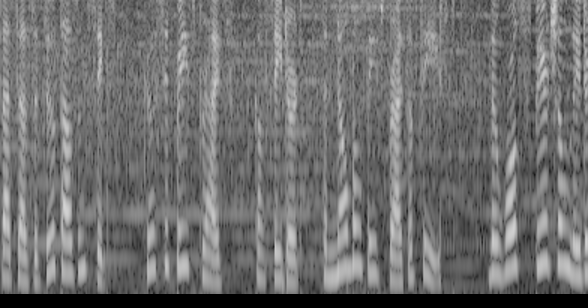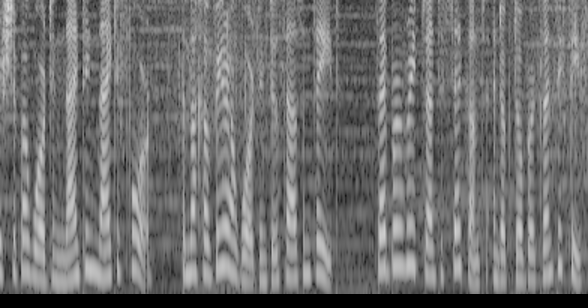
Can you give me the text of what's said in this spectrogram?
such as the 2006 Gusi Peace Prize, considered the Nobel Peace Prize of the East, the World Spiritual Leadership Award in 1994, the Mahavir Award in 2008, February 22nd and October 25th,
